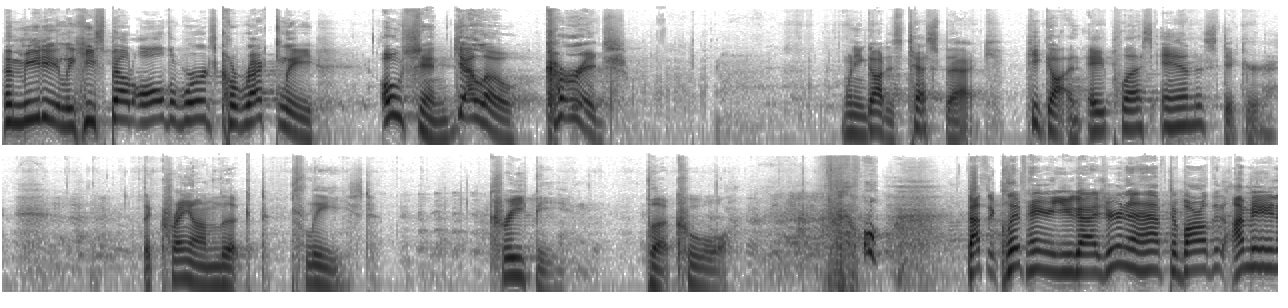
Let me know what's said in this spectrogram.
Immediately, he spelled all the words correctly ocean, yellow, courage. When he got his test back, he got an A plus and a sticker. The crayon looked pleased. Creepy, but cool. that's a cliffhanger, you guys. You're going to have to borrow the. I mean,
